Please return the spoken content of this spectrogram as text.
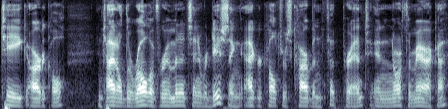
Teague article entitled The Role of Ruminants in Reducing Agriculture's Carbon Footprint in North America.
